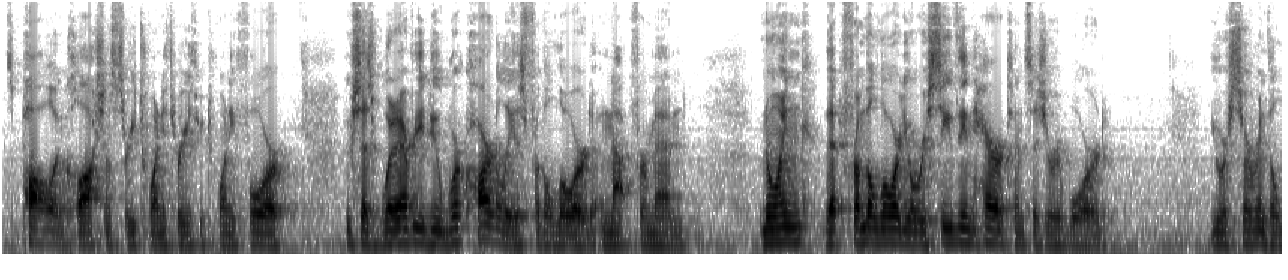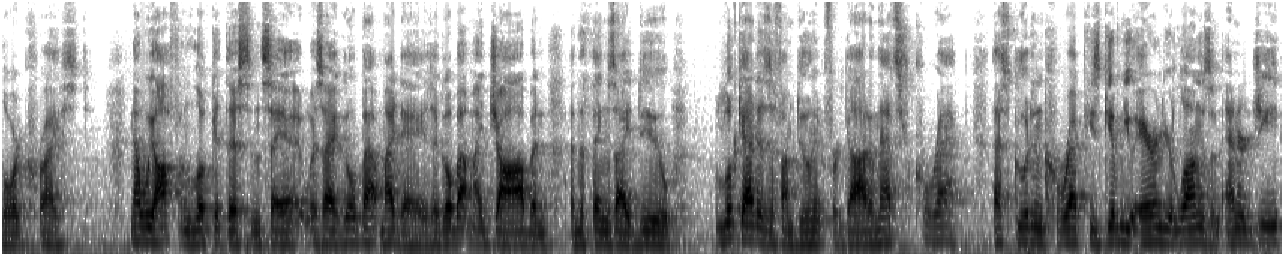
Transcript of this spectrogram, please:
It's Paul in Colossians 3:23 through 24 who says, "Whatever you do, work heartily as for the Lord and not for men, knowing that from the Lord you'll receive the inheritance as your reward. You are serving the Lord Christ." Now, we often look at this and say, as I go about my day, as I go about my job and, and the things I do, look at it as if I'm doing it for God, and that's correct. That's good and correct. He's given you air in your lungs and energy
